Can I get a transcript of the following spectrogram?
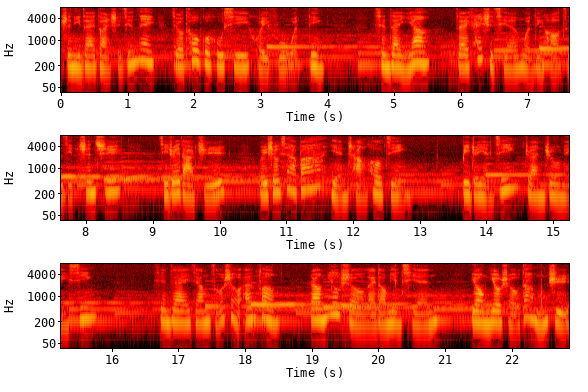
使你在短时间内就透过呼吸恢复稳定。现在一样，在开始前稳定好自己的身躯，脊椎打直，微收下巴，延长后颈，闭着眼睛专注眉心。现在将左手安放，让右手来到面前，用右手大拇指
